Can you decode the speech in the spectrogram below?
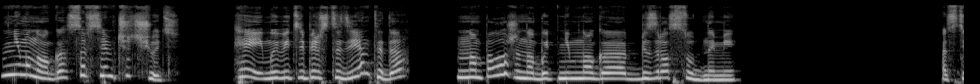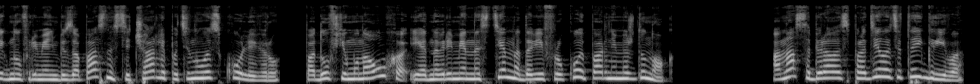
немного, совсем чуть-чуть. Эй, мы ведь теперь студенты, да?» Нам положено быть немного безрассудными. Отстегнув ремень безопасности, Чарли потянулась к Оливеру, подув ему на ухо и одновременно с тем надавив рукой парня между ног. Она собиралась проделать это игриво,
